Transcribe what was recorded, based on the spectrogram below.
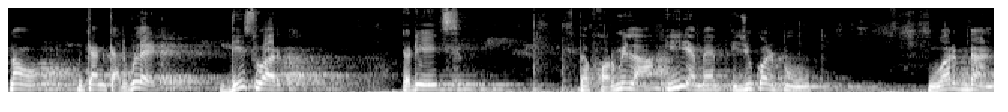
now we can calculate this work that is the formula EMF is equal to work done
